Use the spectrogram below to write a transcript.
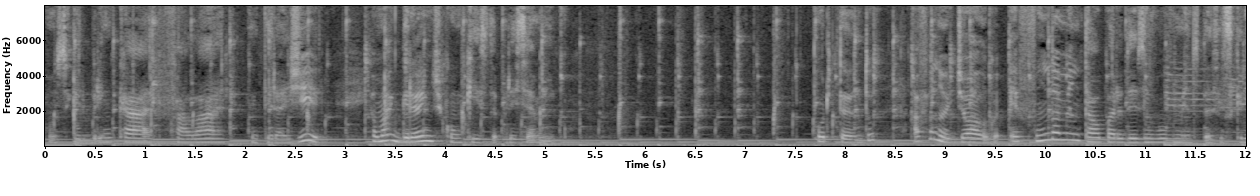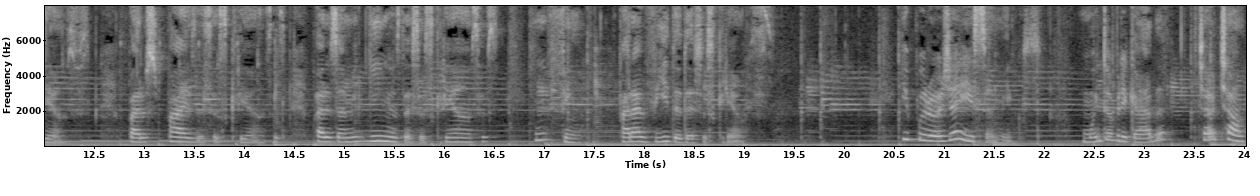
conseguir brincar, falar, interagir, é uma grande conquista para esse amigo. Portanto, a fonoaudióloga é fundamental para o desenvolvimento dessas crianças, para os pais dessas crianças, para os amiguinhos dessas crianças, enfim, para a vida dessas crianças. E por hoje é isso, amigos. Muito obrigada. Tchau, tchau.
